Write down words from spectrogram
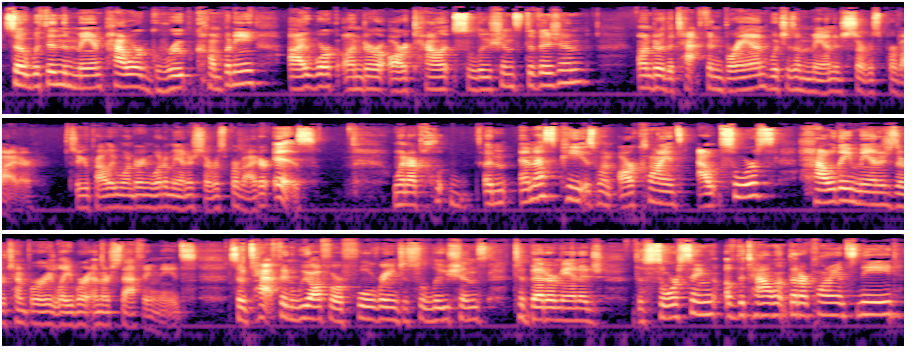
So, within the Manpower Group company, I work under our Talent Solutions division under the Tapfin brand, which is a managed service provider. So, you're probably wondering what a managed service provider is when our MSP um, is when our clients outsource how they manage their temporary labor and their staffing needs. So Tapfin, we offer a full range of solutions to better manage the sourcing of the talent that our clients need,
